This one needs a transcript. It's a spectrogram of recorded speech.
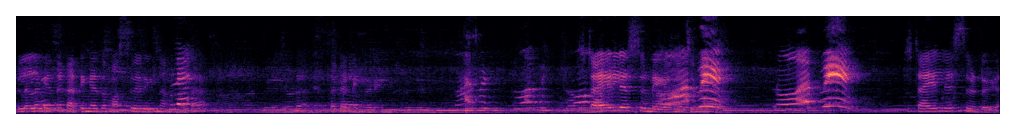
పిల్లలకైతే కటింగ్ అయితే మస్తు పెరిగింది అనమాట చూడండి ఎంత కటింగ్ పెరిగింది. స్టైల్ చేస్తుండే ఇక మంచిగా స్టైల్ చేస్తుండే ఇక.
